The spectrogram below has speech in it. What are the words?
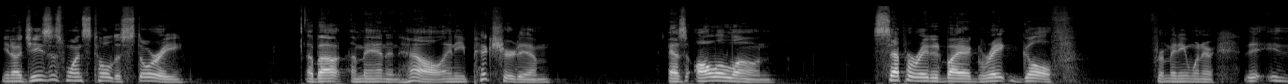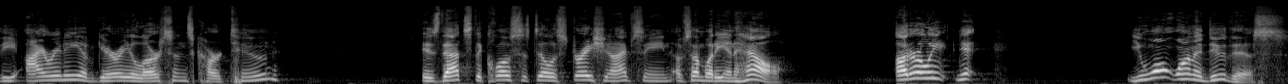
You know, Jesus once told a story about a man in hell, and he pictured him as all alone, separated by a great gulf from anyone. The, the irony of Gary Larson's cartoon is that's the closest illustration I've seen of somebody in hell. Utterly, you won't want to do this,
